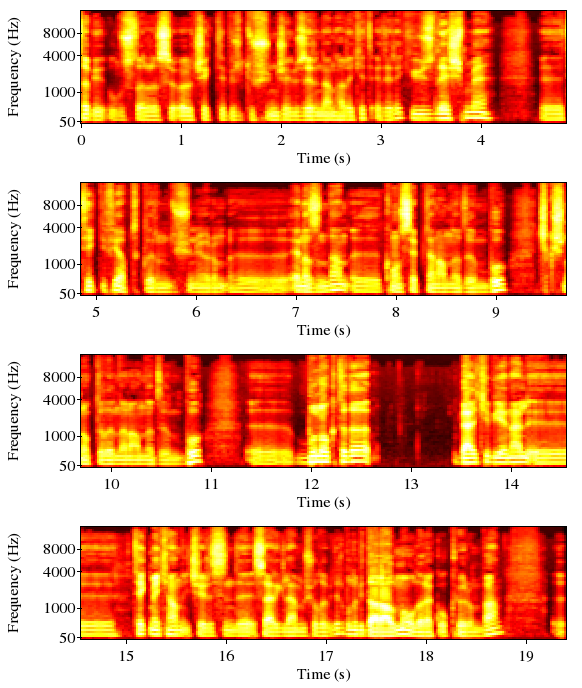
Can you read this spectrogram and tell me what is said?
tabii uluslararası ölçekte bir düşünce üzerinden hareket ederek yüzleşme e, teklifi yaptıklarını düşünüyorum. E, en azından e, konseptten anladığım bu, çıkış noktalarından anladığım bu. E, bu noktada belki Bienal e, tek mekan içerisinde sergilenmiş olabilir. Bunu bir daralma olarak okuyorum ben. E,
